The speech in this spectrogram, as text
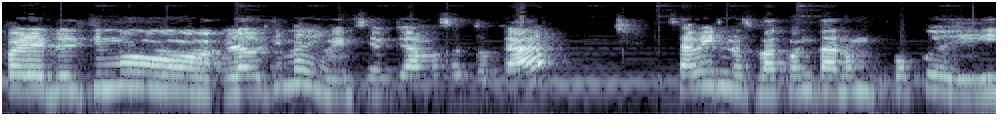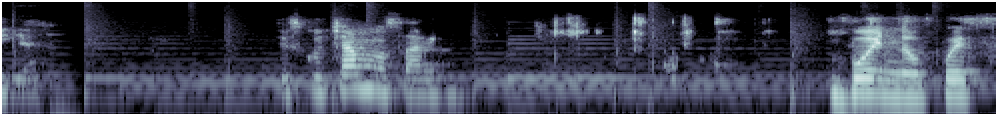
para el último, la última dimensión que vamos a tocar, Sabi nos va a contar un poco de ella. Te escuchamos, Sabi. Bueno, pues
